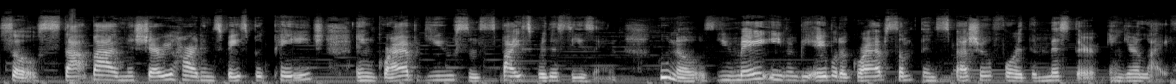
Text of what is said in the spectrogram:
So stop by Miss Sherry Harding's Facebook page and grab you some spice for this season. Who knows, you may even be able to grab something special for the mister in your life.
